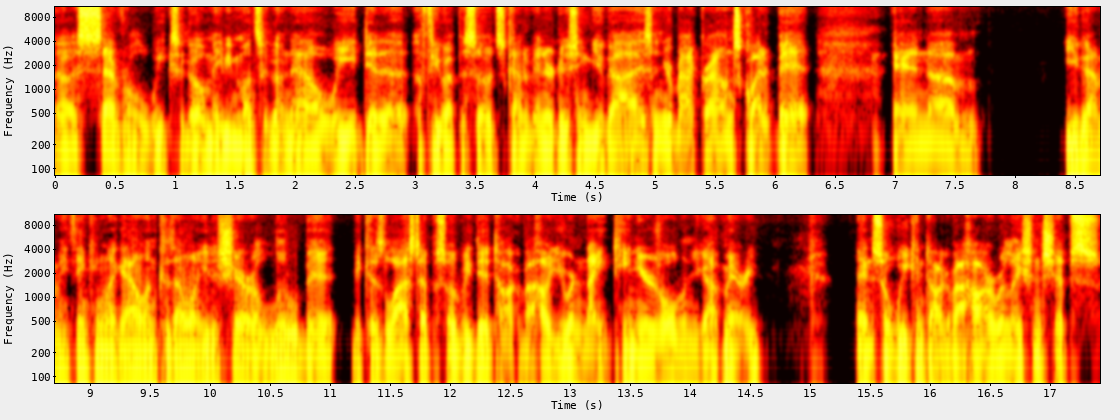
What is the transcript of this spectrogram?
Uh, several weeks ago, maybe months ago now, we did a, a few episodes kind of introducing you guys and your backgrounds quite a bit. And um, you got me thinking like Alan, because I want you to share a little bit. Because last episode, we did talk about how you were 19 years old when you got married. And so we can talk about how our relationships,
